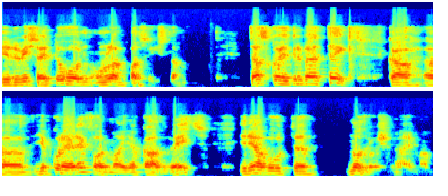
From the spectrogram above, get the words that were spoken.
ir visai tuvu un, un labi pazīstama. Tas, ko es gribētu teikt, ka uh, jebkurai reformai, ja kādu veids, ir jābūt uh, nodrošinājumam.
